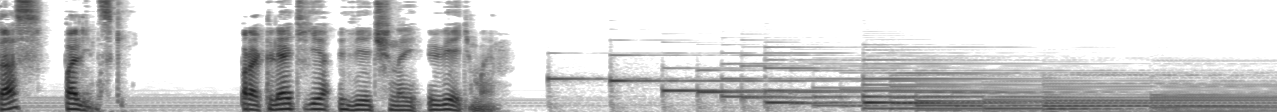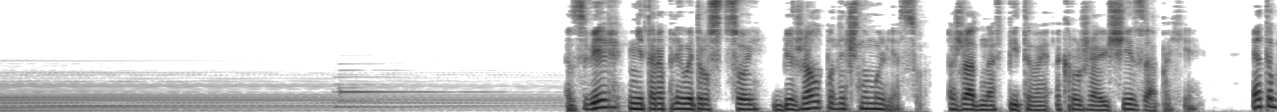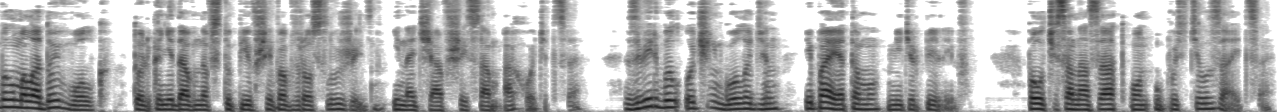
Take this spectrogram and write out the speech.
Стас Полинский. Проклятье вечной ведьмы. Зверь неторопливой трусцой бежал по ночному лесу, жадно впитывая окружающие запахи. Это был молодой волк, только недавно вступивший во взрослую жизнь и начавший сам охотиться. Зверь был очень голоден и поэтому нетерпелив. Полчаса назад он упустил зайца.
